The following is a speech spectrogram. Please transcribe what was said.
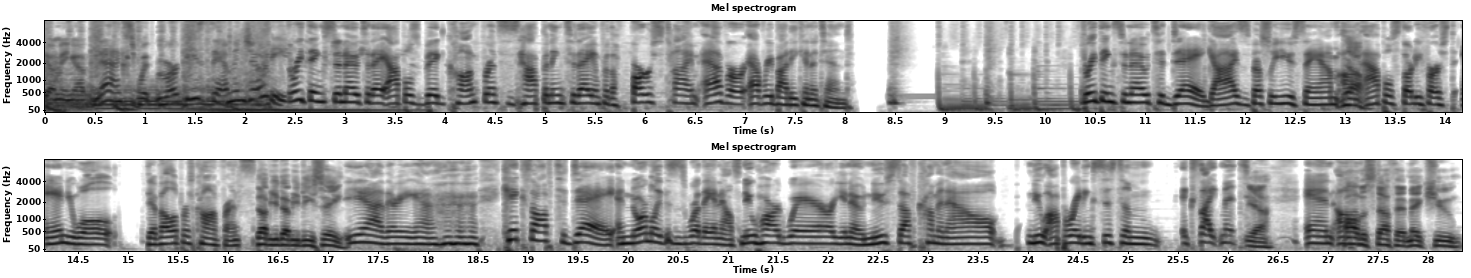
Coming up next with Murphy, Sam, and Jody. Three things to know today. Apple's big conference is happening today, and for the first time ever, everybody can attend. Three things to know today, guys, especially you, Sam, Yeah. on Apple's 31st annual developers conference. WWDC. Yeah, there you go. Kicks off today, and normally this is where they announce new hardware, you know, new stuff coming out, new operating system excitement. Yeah. and um, All the stuff that makes you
